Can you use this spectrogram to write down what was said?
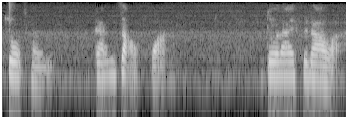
做成干燥花。哆啦 A 梦啊！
